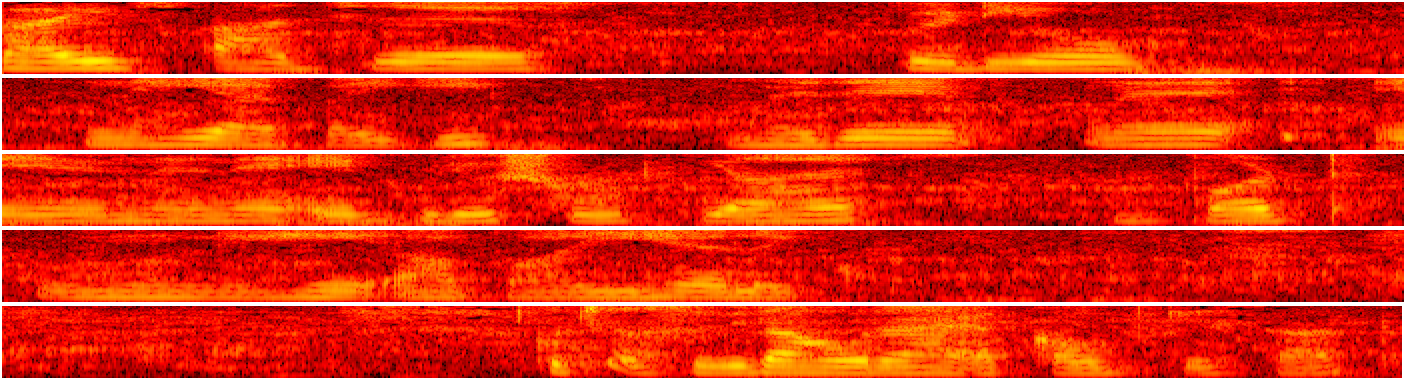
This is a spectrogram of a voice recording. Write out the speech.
गाइस आज वीडियो नहीं आ पाएगी। मेरे मैं ए, मैंने एक वीडियो शूट किया है बट नहीं आ पा रही है लाइक कुछ असुविधा हो रहा है अकाउंट के साथ।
